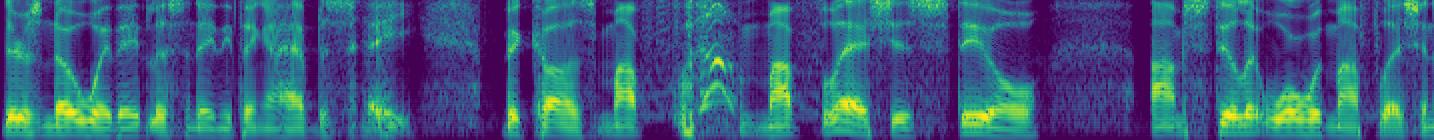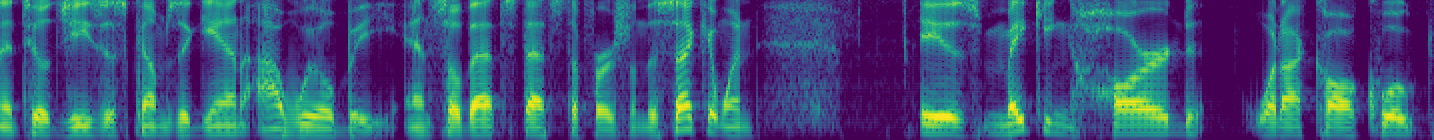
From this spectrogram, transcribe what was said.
there's no way they'd listen to anything I have to say, because my my flesh is still. I'm still at war with my flesh, and until Jesus comes again, I will be. And so that's that's the first one. The second one is making hard what I call quote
